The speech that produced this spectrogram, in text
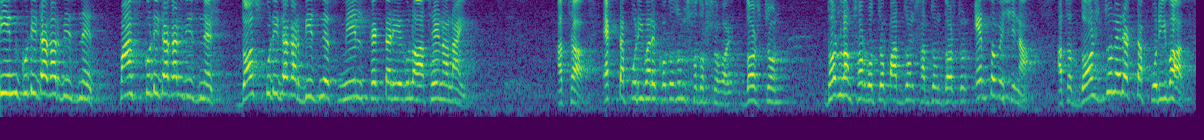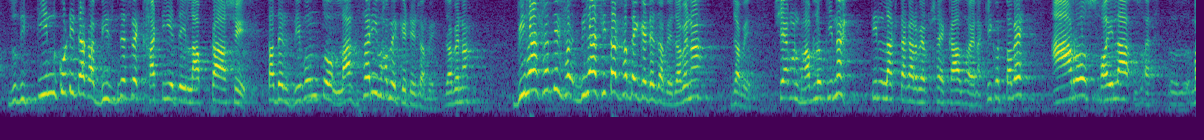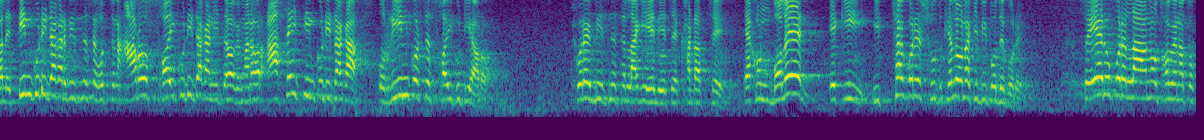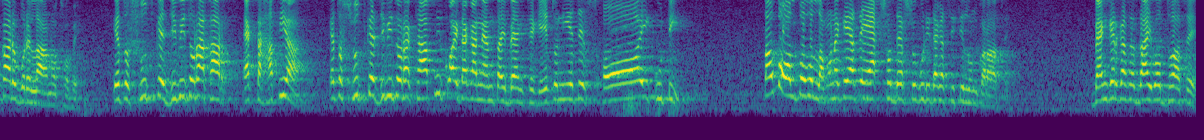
তিন কোটি টাকার বিজনেস পাঁচ কোটি টাকার বিজনেস দশ কোটি টাকার বিজনেস মিল ফ্যাক্টরি এগুলো আছে না নাই? আচ্ছা একটা পরিবারে কতজন সদস্য হয়? দশজন। ধরলাম সর্বোচ্চ পাঁচজন, সাতজন, দশজন, এর তো বেশি না। আচ্ছা দশ জনের একটা পরিবার যদি তিন কোটি টাকা বিজনেসে খাটিয়ে যে লাভটা আসে, তাদের জীবন তো লাক্সারিভাবে কেটে যাবে যাবে না? বিলাসিতার সাথে কেটে যাবে যাবে না? যাবে। সে এখন ভাবলো কি, না তিন লাখ টাকার ব্যবসায় কাজ হয় না। কি করতে হবে? আরও ছয় লাখ মানে তিন কোটি টাকার বিজনেসে হচ্ছে না আরও ছয় কোটি টাকা নিতে হবে। মানে ওর আসেই তিন কোটি টাকা, ও ঋণ করছে ছয় কোটি আরও করে বিজনেসে লাগিয়ে দিয়েছে, খাটাচ্ছে। এখন বলেন, এ কি ইচ্ছা করে সুদ খেলেও নাকি বিপদে পড়ে? তো এর উপরে লানত হবে না, তো কার উপরে লানত হবে? এ তো সুদকে জীবিত রাখার একটা হাতিয়ার। এ তো সুদকে জীবিত রাখছে, আপনি কয় টাকা নেন তাই ব্যাংক থেকে? এ তো নিয়েছে ছয় কোটি। তাও তো অল্প বললাম, অনেকে আছে একশো, দেড়শো কোটি টাকা সিসি লোন করা আছে। ব্যাংকের কাছে দায়বদ্ধ আছে।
